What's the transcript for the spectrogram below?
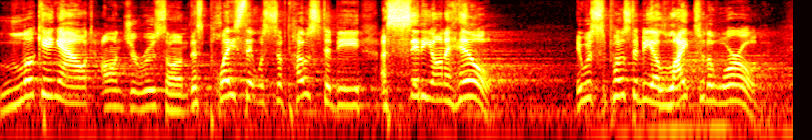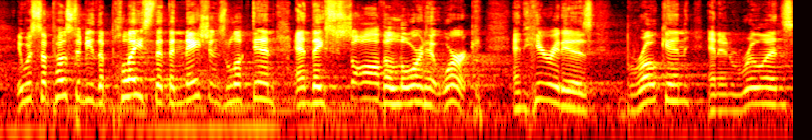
looking out on Jerusalem, this place that was supposed to be a city on a hill. It was supposed to be a light to the world. It was supposed to be the place that the nations looked in and they saw the Lord at work. And here it is, broken and in ruins,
